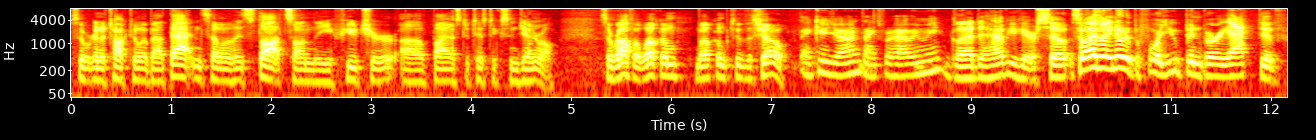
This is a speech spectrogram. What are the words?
so we're going to talk to him about that and some of his thoughts on the future of biostatistics in general. So, Rafa, welcome, welcome to the show. Thank you, John. Thanks for having me. Glad to have you here. So, so as I noted before, you've been very active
